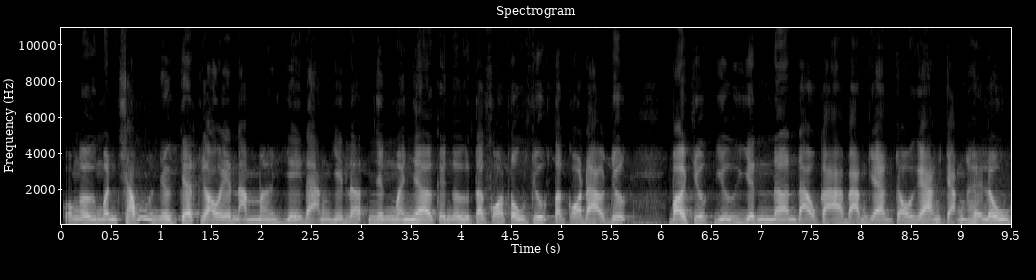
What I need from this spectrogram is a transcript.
Con người mình sống như chết rồi nằm dễ đàn dễ lớp nhưng mà nhờ cái người ta có tu trước ta có đạo trước. Bởi trước giữ gìn nền đạo cả bản vàng trói gạn chẳng hề lưu.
